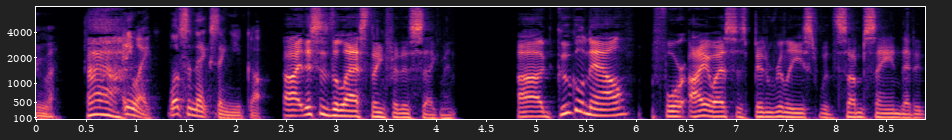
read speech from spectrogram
Anyway. Ah. Anyway, what's the next thing you've got? All right, this is the last thing for this segment. Uh, Google Now for iOS has been released with some saying that it,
